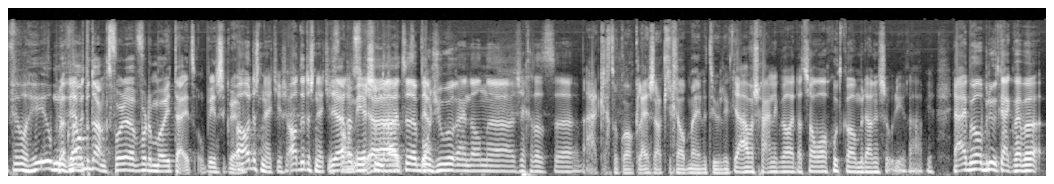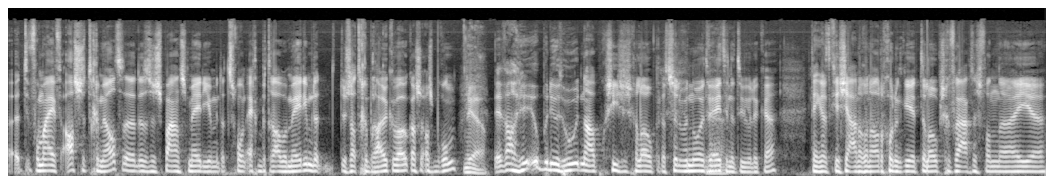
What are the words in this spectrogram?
ben wel heel benieuwd. Wel, hebben- bedankt voor de, voor de mooie tijd op Instagram. Oh, dat is netjes. Oh, dit is netjes. Ja, van hem. Eerst ja, hem eruit eh, ja. bonjour en dan eh, zeggen dat... eh, Nou, hij krijgt ook wel een klein zakje geld mee natuurlijk. ja, waarschijnlijk wel. Dat zal wel goed komen daar in Saoedi-Arabië. Ja, ik ben wel benieuwd. Kijk, we hebben, het- voor mij heeft As het gemeld. Dat is een Spaans medium. Dat is gewoon echt een betrouwbaar medium. Dat, dus dat gebruiken we ook als, als bron. Ja. Ik ben wel heel benieuwd hoe het nou precies is gelopen. Dat zullen we nooit weten natuurlijk. Hè? Ik denk dat Cristiano Ronaldo gewoon een keer terloops gevraagd is van... eh, hey, eh,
